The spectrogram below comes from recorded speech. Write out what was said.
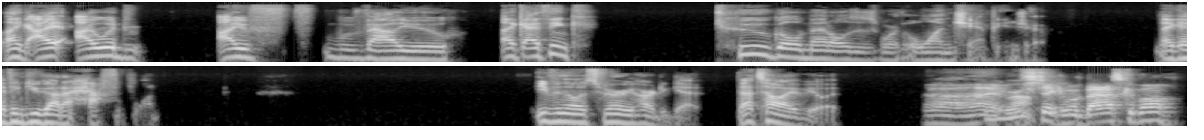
like I I would I value like I think two gold medals is worth one championship. Like I think you got a half of one. Even though it's very hard to get. That's how I view it. Uh, right. sticking with basketball.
